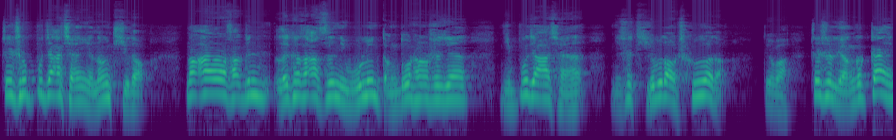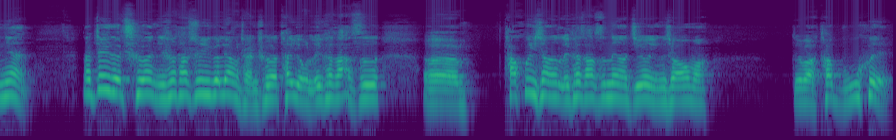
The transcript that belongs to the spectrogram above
这车不加钱也能提到。那埃尔法跟雷克萨斯，你无论等多长时间，你不加钱，你是提不到车的，对吧？这是两个概念。那这个车，你说它是一个量产车，它有雷克萨斯，呃，它会像雷克萨斯那样饥饿营销吗？对吧？它不会。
